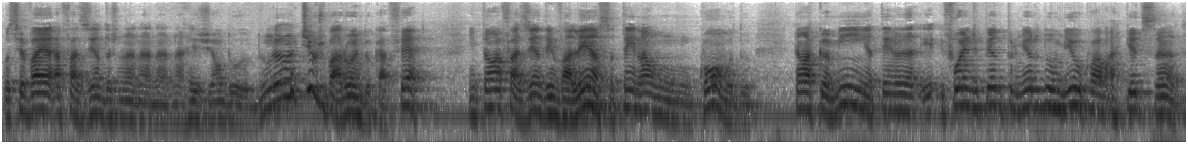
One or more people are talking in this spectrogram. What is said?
você vai a fazendas na, na, na região do, do, antigos barões do café. Então a fazenda em Valença tem lá um cômodo, tem uma caminha, tem, e foi onde Pedro I dormiu com a Marquês de Santos.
